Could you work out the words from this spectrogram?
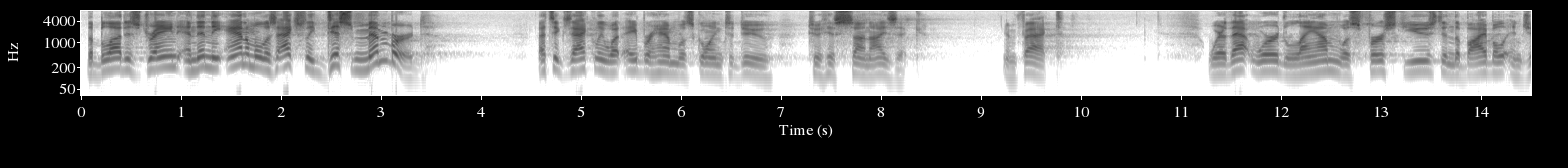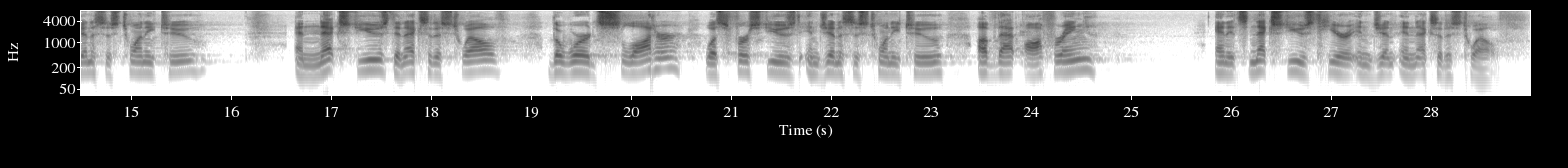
The blood is drained, and then the animal is actually dismembered. That's exactly what Abraham was going to do to his son Isaac. In fact, where that word lamb was first used in the Bible in Genesis 22 and next used in Exodus 12, the word slaughter was first used in Genesis 22 of that offering and it's next used here in, Gen- in Exodus 12.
